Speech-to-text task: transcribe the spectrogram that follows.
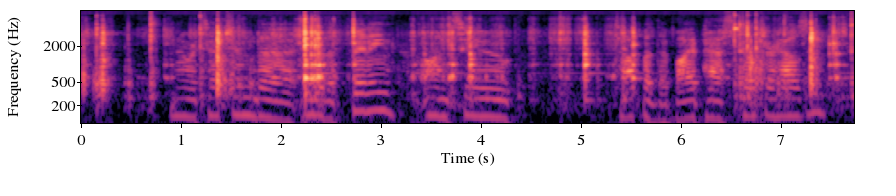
Now we're touching the end of the fitting onto top of the bypass filter housing.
